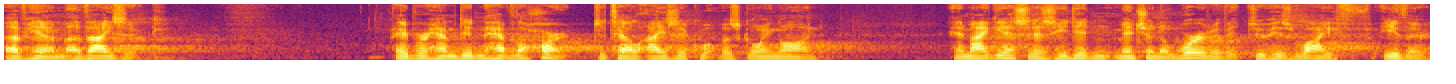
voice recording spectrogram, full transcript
of him, of Isaac. Abraham didn't have the heart to tell Isaac what was going on. And my guess is he didn't mention a word of it to his wife either.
